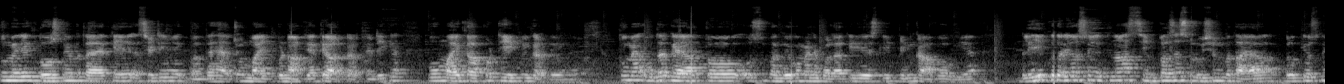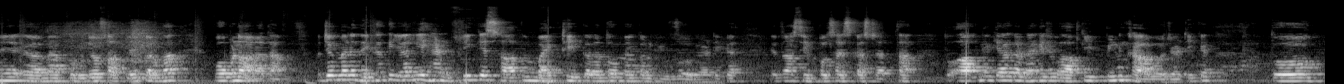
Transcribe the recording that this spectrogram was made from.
तो मेरे एक दोस्त ने बताया कि सिटी में एक बंदा है जो माइक बनाते हैं, तैयार करते हैं, ठीक है? वो माइक आपको ठीक भी कर देंगे। तो मैं उधर गया तो उस बंदे को मैंने बोला कि ये इसकी पिन खराब हो गई है। बिलीव करें उसने इतना सिंपल सा सोल्यूशन बताया, बल्कि उसने मैं आपको वीडियो साथ प्ले करूँगा, वो बना रहा था। जब मैंने देखा कि यार ये हैंड फ्री के साथ में ठीक करा तो मैं कंफ्यूज हो गया, ठीक है? इतना सिंपल सा इसका स्टेप था। तो आपने क्या करना है कि जब आपकी पिन खराब हो जाए, ठीक है? तो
